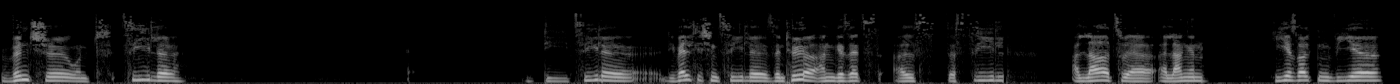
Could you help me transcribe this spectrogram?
Wünsche und Ziele. Die Ziele, die weltlichen Ziele sind höher angesetzt als das Ziel, Allah zu erlangen. Hier sollten wir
